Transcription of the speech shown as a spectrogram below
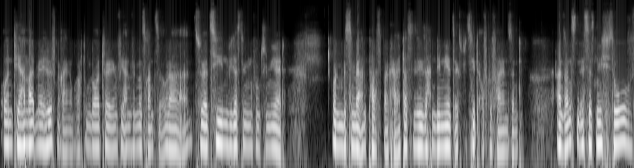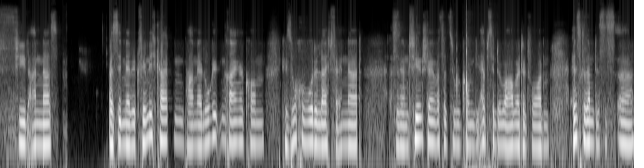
Und die haben halt mehr Hilfen reingebracht, um Leute irgendwie an Windows ran zu, oder zu erziehen, wie das Ding funktioniert. Und ein bisschen mehr Anpassbarkeit. Das sind die Sachen, die mir jetzt explizit aufgefallen sind. Ansonsten ist es nicht so viel anders. Es sind mehr Bequemlichkeiten, ein paar mehr Logiken reingekommen. Die Suche wurde leicht verändert. Es ist an vielen Stellen was dazugekommen, die Apps sind überarbeitet worden. Insgesamt ist es äh,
